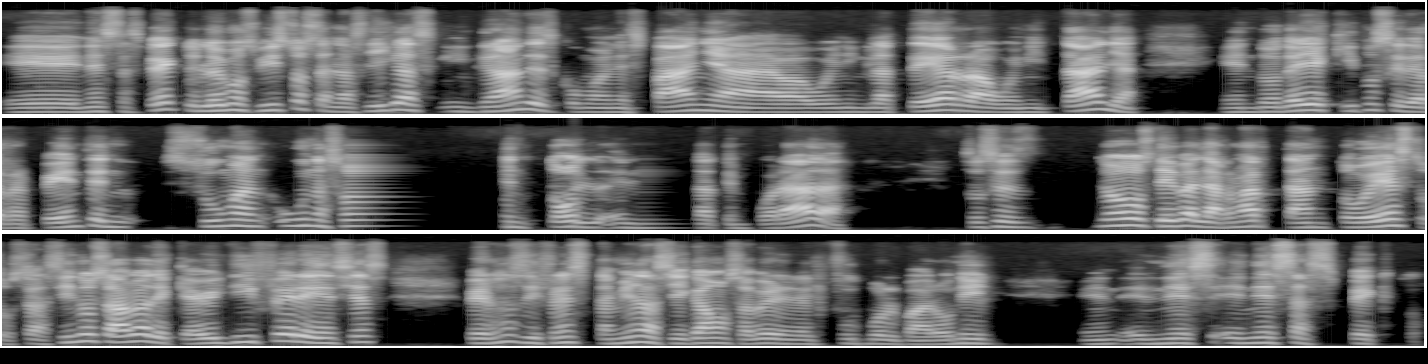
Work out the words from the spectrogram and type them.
eh, en este aspecto. Lo hemos visto hasta en las ligas grandes como en España o en Inglaterra o en Italia, en donde hay equipos que de repente suman una sola en toda la temporada. Entonces, no nos debe alarmar tanto esto. O sea, sí nos habla de que hay diferencias, pero esas diferencias también las llegamos a ver en el fútbol varonil, en, en, ese, en ese aspecto.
